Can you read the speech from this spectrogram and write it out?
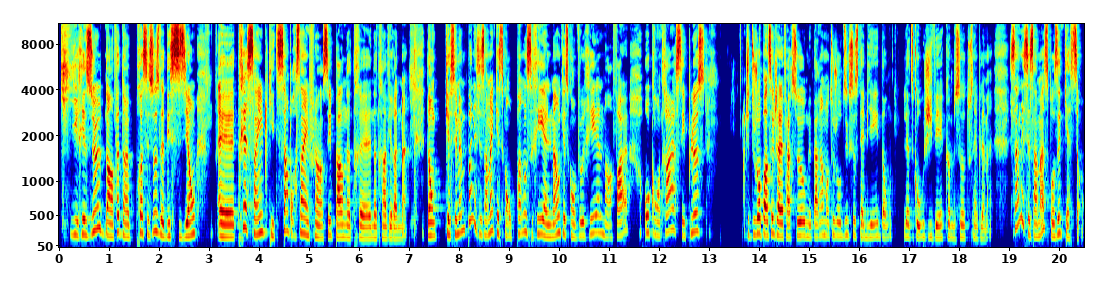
qui résultent en fait d'un processus de décision euh, très simple qui est 100% influencé par notre euh, notre environnement. Donc que c'est même pas nécessairement qu'est-ce qu'on pense réellement ou qu'est-ce qu'on veut réellement faire. Au contraire, c'est plus j'ai toujours pensé que j'allais faire ça, ou mes parents m'ont toujours dit que ça c'était bien, donc let's go, j'y vais comme ça, tout simplement. Sans nécessairement se poser de questions.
